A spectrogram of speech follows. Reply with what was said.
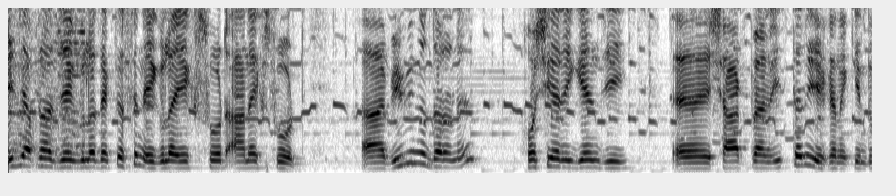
এই যে আপনারা যেগুলো দেখতেছেন এগুলো এক্সপোর্ট আনএক্সপোর্ট বিভিন্ন ধরনের হোশিয়ারি গেঞ্জি শার্ট প্যান্ট ইত্যাদি এখানে কিন্তু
